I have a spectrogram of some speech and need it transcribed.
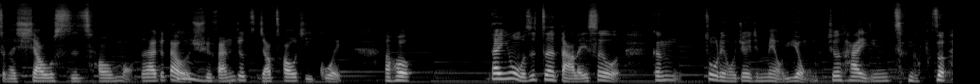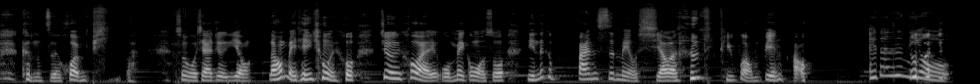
整个消失超猛，但他就带我去，反正就只交超级贵。然后，但因为我是真的打镭射，我跟做脸我觉得已经没有用，就是他已经整个不知道，可能只能换皮吧。所以我现在就用，然后每天用以后，就后来我妹跟我说，你那个斑是没有消了，但是你皮肤好像变好。哎、欸，但是 你有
